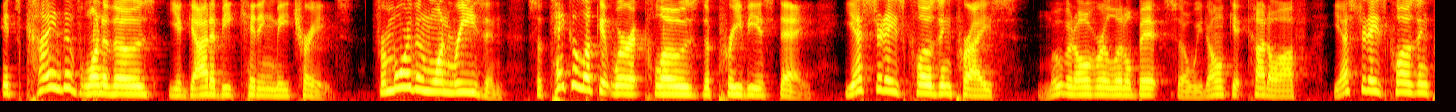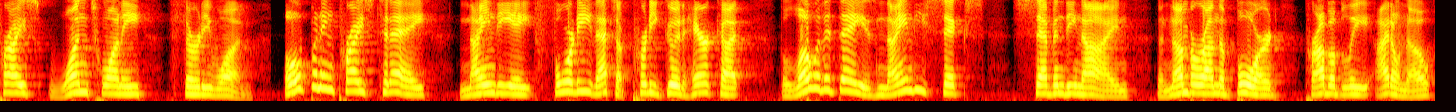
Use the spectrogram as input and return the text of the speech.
It's kind of one of those you gotta be kidding me trades. For more than one reason. So take a look at where it closed the previous day. Yesterday's closing price, move it over a little bit so we don't get cut off. Yesterday's closing price 120.31. Opening price today 98.40. That's a pretty good haircut. The low of the day is 96.79. The number on the board probably, I don't know,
